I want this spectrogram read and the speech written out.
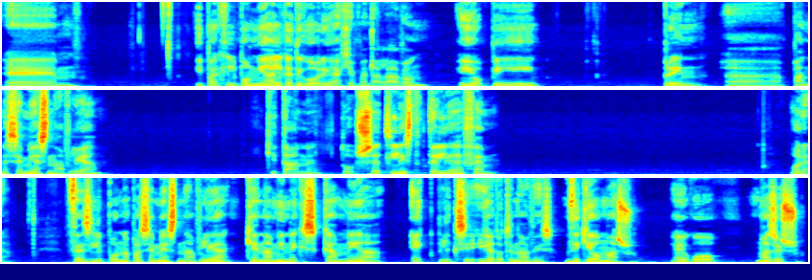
Ε, υπάρχει λοιπόν μια άλλη κατηγορία χευμεταλλάδων, οι οποίοι πριν ε, πάνε σε μια συναυλία, κοιτάνε το setlist.fm. Ωραία. Θες λοιπόν να πας σε μια συναυλία και να μην έχεις καμία έκπληξη για το τι να δεις. Δικαίωμά σου. Εγώ μαζί σου.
